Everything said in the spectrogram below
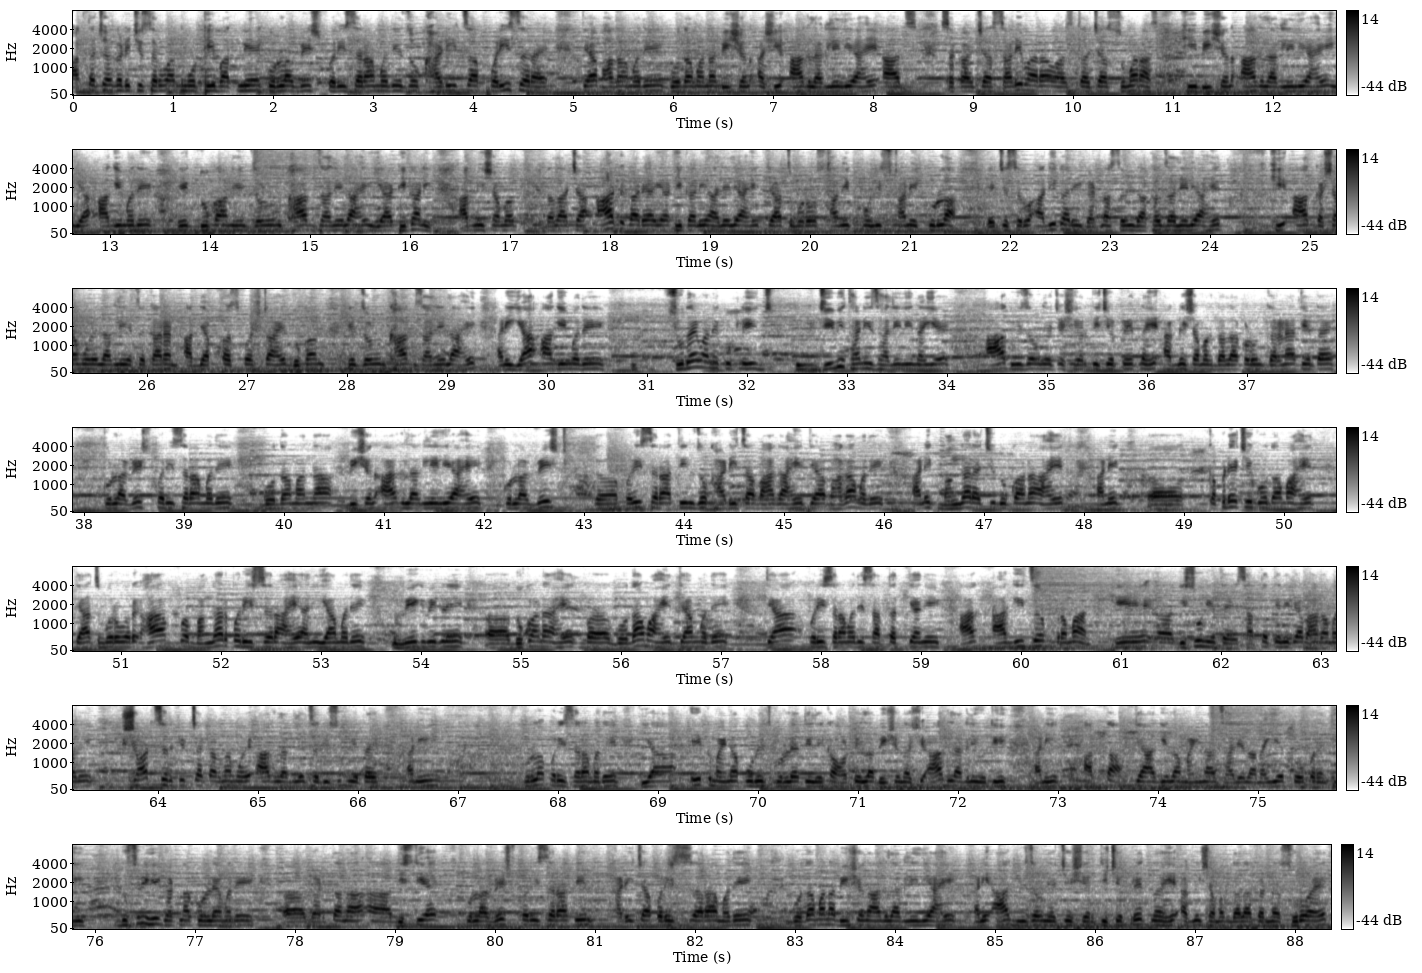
आत्ताच्या घडीची सर्वात मोठी बातमी आहे कुर्ला वेस्ट परिसरामध्ये जो खाडीचा परिसर आहे त्या भागामध्ये गोदामांना भीषण अशी आग लागलेली आहे. आज सकाळच्या साडेबारा वाजताच्या सुमारास ही भीषण आग लागलेली आहे. या आगीमध्ये एक दुकान हे जळून खाक झालेलं आहे. या ठिकाणी अग्निशामक दलाच्या आठ गाड्या या ठिकाणी आलेल्या आहेत. त्याचबरोबर स्थानिक पोलीस ठाणे कुर्ला याचे सर्व अधिकारी घटनास्थळी दाखल झालेले आहेत. ही आग कशामुळे लागली याचं कारण अद्याप अस्पष्ट आहे. दुकान हे जळून खाक झालेलं आहे आणि या आगीमध्ये सुदैवाने कुठलीही जी- जीवितहानी झालेली नाही आहे आग विझवण्याचे शर्तीचे प्रयत्न हे अग्निशामक दलाकडून करण्यात येत आहे. कुर्ला वेस्ट परिसरामध्ये गोदामांना भीषण आग लागलेली आहे. कुर्ला वेस्ट परिसरातील जो खाडीचा भाग आहे त्या भागामध्ये अनेक भंगाराची दुकानं आहेत अनेक कपड्याचे गोदाम आहेत. त्याचबरोबर हा प- भंगार परिसर आहे आणि यामध्ये वेगवेगळे दुकानं आहेत ब गोदाम आहेत. त्यामध्ये त्या परिसरामध्ये सातत्याने आग आगीचं प्रमाण हे दिसून येत आहे. सातत्याने त्या भागामध्ये शॉर्ट सर्किटच्या कारणामुळे आग लागल्याचं दिसून येत आहे. आणि कुर्ला परिसरामध्ये या एक महिन्यापूर्वीच कुर्ल्यातील एका हॉटेलला भीषण अशी आग लागली होती. आणि आत्ता त्या आगीला महिना झालेला नाही आहे तोपर्यंत ही दुसरी ही घटना कुर्ल्यामध्ये घडताना दिसते आहे कुर्ला वेस्ट परिसरातील खाडीच्या परिसरामध्ये गोदामांना भीषण आग लागलेली आहे आणि आग विझवण्याचे शर्तीचे प्रयत्न हे अग्निशामक दलाकडनं सुरू आहेत.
